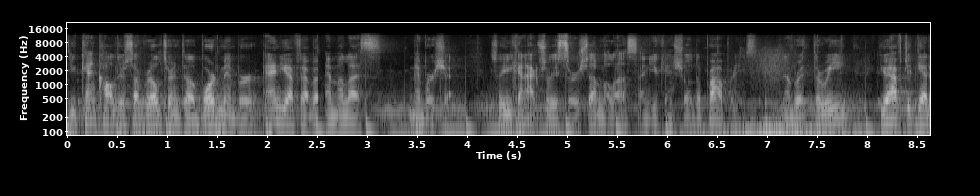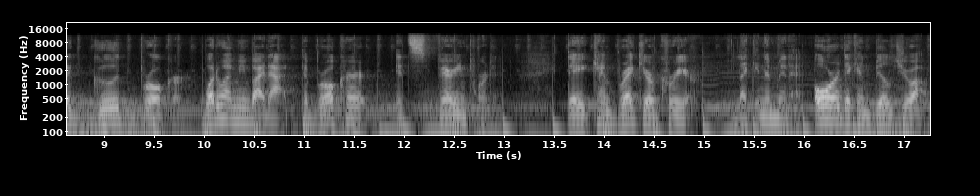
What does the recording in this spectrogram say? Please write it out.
You can't call yourself realtor until a board member and you have to have an MLS membership. So you can actually search MLS and you can show the properties. Number three, you have to get a good broker. What do I mean by that? The broker, it's very important. They can break your career like in a minute or they can build you up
